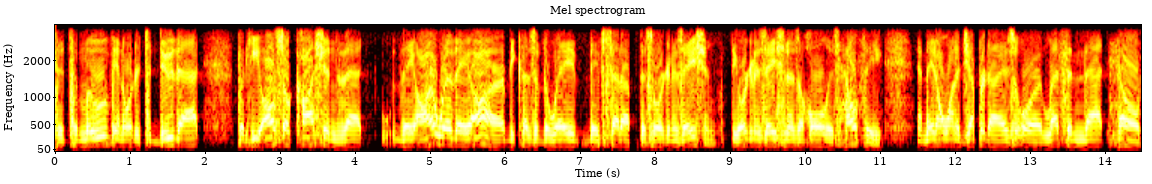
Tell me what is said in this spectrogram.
to to move in order to do that, but he also cautioned that they are where they are because of the way they've set up this organization. The organization as a whole is healthy, and they don't want to jeopardize or lessen that health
